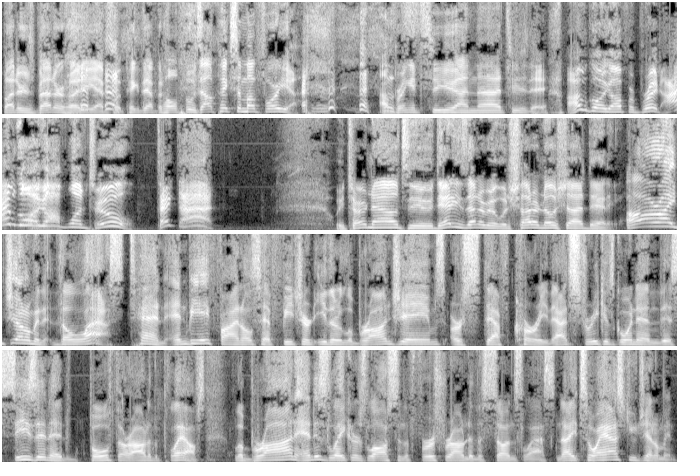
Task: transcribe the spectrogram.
butter's better hoodie. I put, picked it up at Whole Foods. I'll pick some up for you. I'll bring it to you on uh, Tuesday. I'm going off a break. I'm going off one too. Take that. We turn now to Danny Zederman with shot or no shot, Danny. All right, gentlemen. The last 10 NBA finals have featured either LeBron James or Steph Curry. That streak is going to end this season, and both are out of the playoffs. LeBron and his Lakers lost in the first round to the Suns last night. So I ask you, gentlemen,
